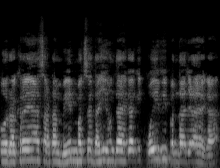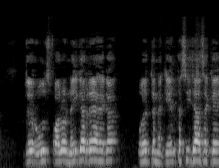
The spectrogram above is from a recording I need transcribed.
ਉਹ ਰੱਖ ਰਹੇ ਹਾਂ। ਸਾਡਾ ਮੇਨ ਮਕਸਦ ਇਹੀ ਹੁੰਦਾ ਹੈਗਾ ਕਿ ਕੋਈ ਵੀ ਬੰਦਾ ਜਿਹੜਾ ਹੈਗਾ, ਜੋ ਰੂਲਸ ਫਾਲੋ ਨਹੀਂ ਕਰ ਰਿਹਾ ਹੈਗਾ, ਉਹਦੇ ਤੇ ਨਕੇਲ ਕਸੀ ਜਾ ਸਕੇ।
